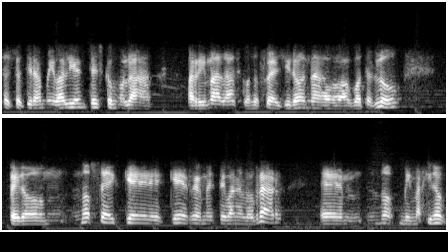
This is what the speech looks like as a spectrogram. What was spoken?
se sentirán muy valientes como la Arrimadas cuando fue a Girona o a Waterloo, pero no sé qué, qué realmente van a lograr. Eh, no me imagino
